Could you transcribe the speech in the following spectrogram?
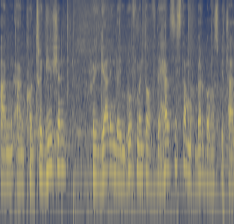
and, and contribution regarding the improvement of the health system of Berber Hospital.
